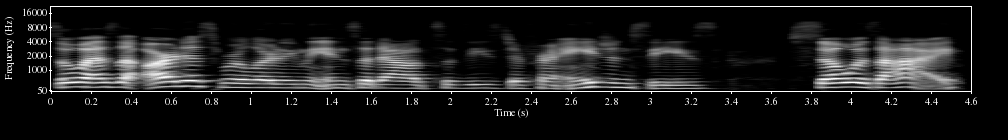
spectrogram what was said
So as the artists were learning the ins and outs of these different agencies, so was I.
